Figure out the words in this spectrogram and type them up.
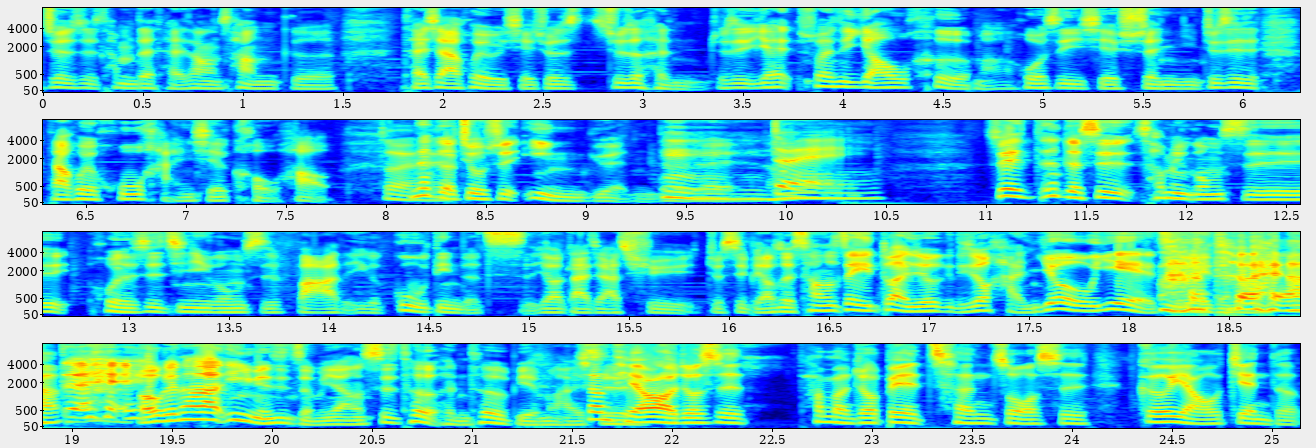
就是他们在台上唱歌，台下会有一些就是就是很就是也算是吆喝嘛，或是一些声音，就是他会呼喊一些口号，对，那个就是应援，对不对？嗯、对、哦，所以那个是唱片公司或者是经纪公司发的一个固定的词，要大家去就是比方说唱到这一段就你就喊右耶之类的，对啊，对。OK，那他应援是怎么样？是特很特别吗？还是像铁老就是。他们就被称作是歌谣界的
